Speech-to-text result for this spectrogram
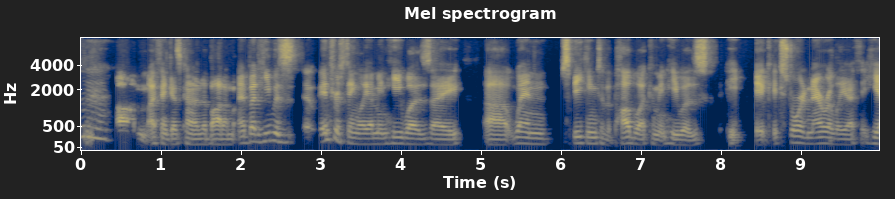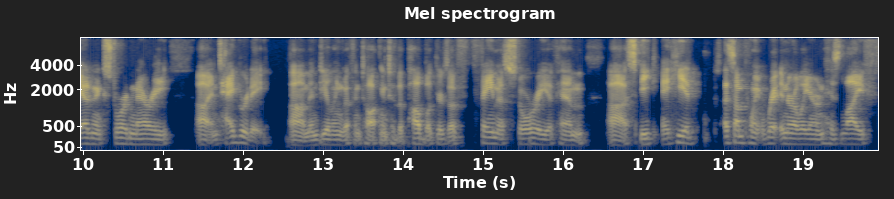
Mm. Um, I think is kind of the bottom. But he was interestingly, I mean, he was a uh, when speaking to the public. I mean, he was he extraordinarily. I think he had an extraordinary uh, integrity um, in dealing with and talking to the public. There's a famous story of him uh, speak. He had at some point written earlier in his life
